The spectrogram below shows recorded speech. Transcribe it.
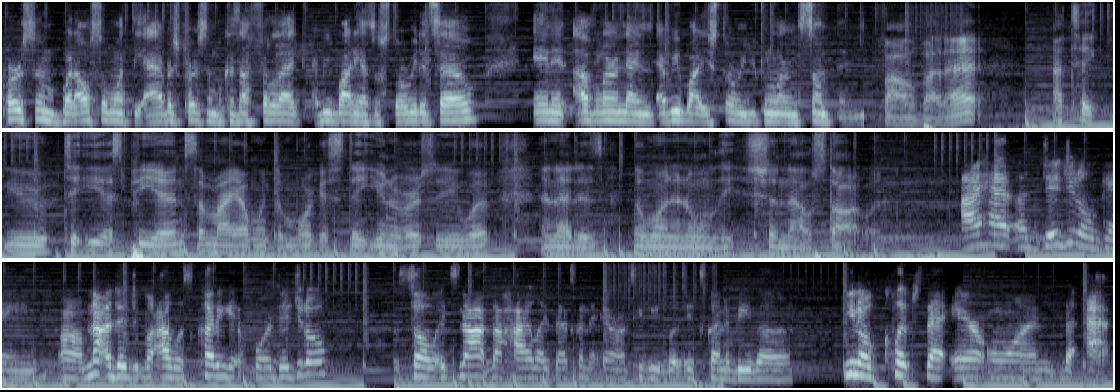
person, but I also want the average person because I feel like everybody has a story to tell. And it, I've learned that in everybody's story, you can learn something. Followed by that, I take you to ESPN, somebody I went to Morgan State University with, and that is the one and only Shanell Starling. I had a digital game, um, not a digital, but I was cutting it for digital. So it's not the highlight that's going to air on TV, but it's going to be the, you know, clips that air on the app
